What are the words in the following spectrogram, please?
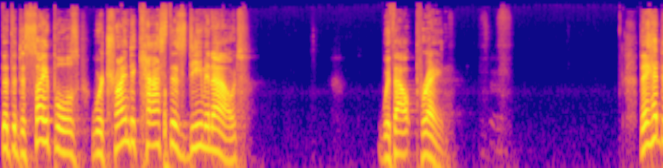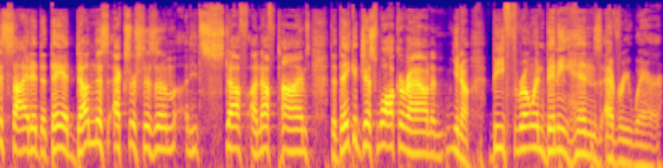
that the disciples were trying to cast this demon out without praying. They had decided that they had done this exorcism stuff enough times that they could just walk around and, you know, be throwing Benny Hinn's everywhere,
